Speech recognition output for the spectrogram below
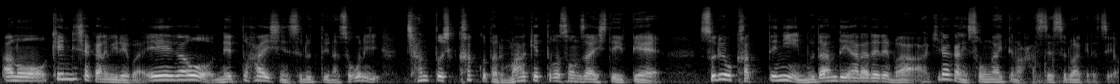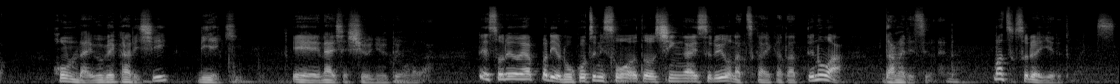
あの権利者から見れば映画をネット配信するっていうのはそこにちゃんと確固たるマーケットが存在していてそれを勝手に無断でやられれば明らかに損害っていうのは発生するわけですよ。本来うべかりし利益、えー、ないしは収入というものが。でそれをやっぱり露骨にそうと侵害するような使い方っていうのはダメですよねと、まずそれは言えると思います。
